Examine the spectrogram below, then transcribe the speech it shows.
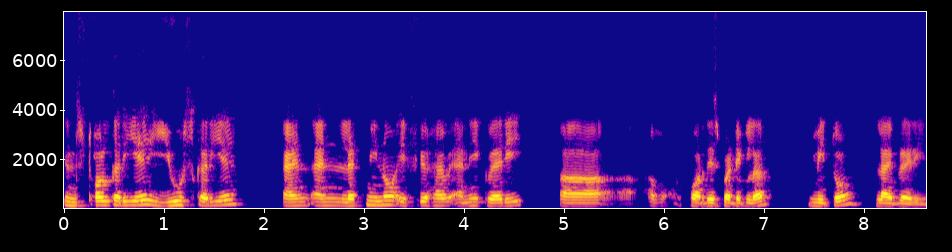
इंस्टॉल करिए यूज़ करिए and and let me know if you have any query for this particular Mito library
